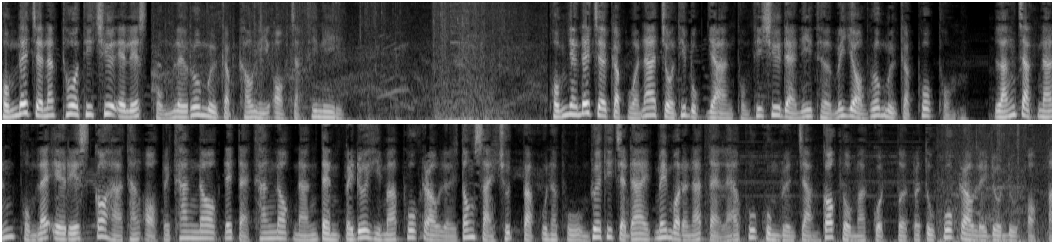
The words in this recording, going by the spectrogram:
ผมได้เจอนักโทษที่ชื่อเอเลส ผมเลยร่วมมือกับเขาหนีออกจากที่นี่ผมยังได้เจอกับหัวหน้าโจรที่บุกยานผมที่ชื่อแดนนี่เธอไม่ยอมร่วมมือกับพวกผม หลังจากนั้นผมและเอริสก็หาทางออกไปข้างนอกได้แต่ข้างนอกนั้นเต็มไปด้วยหิมะพวกเราเลยต้องใส่ชุดปรับอุณหภูมิเพื่อที่จะได้ไม่มรณะแต่แล้วผู้คุมเรือนจำก็โผล่มากดเปิดประตูพวกเราเลยโดนดูดออกไป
